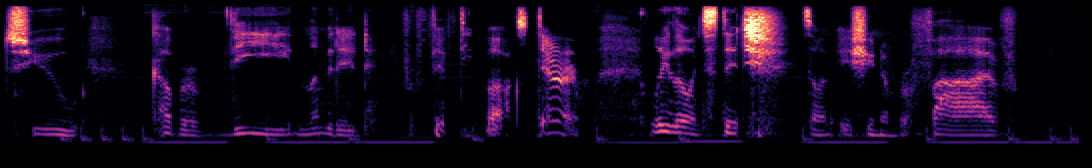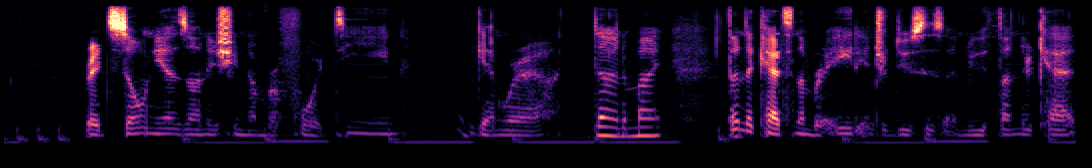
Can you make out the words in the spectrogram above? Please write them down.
two cover V limited for 50 bucks. Damn. Lilo and Stitch is on issue number five. Red Sonja is on issue number 14. Again, we're at Dynamite. Thundercats number 8 introduces a new Thundercat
